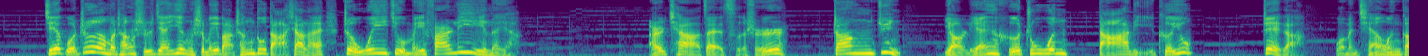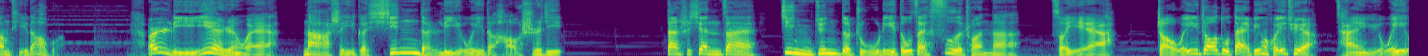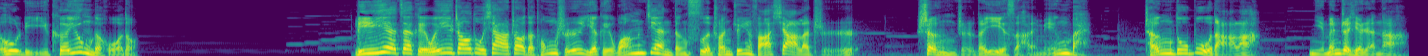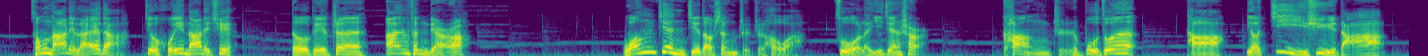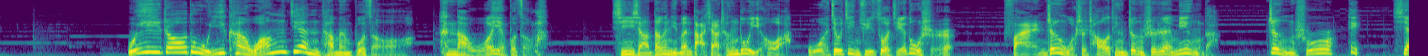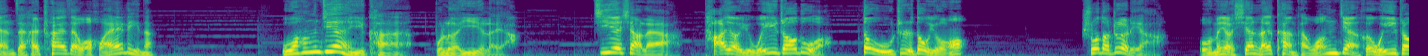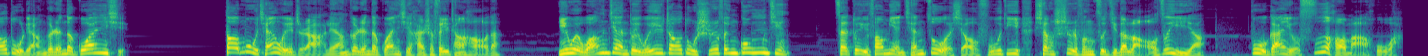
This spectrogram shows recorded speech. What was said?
结果这么长时间硬是没把成都打下来，这威就没法立了呀。而恰在此时，张俊要联合朱温打李克用，这个我们前文刚提到过。而李业认为那是一个新的立威的好时机。但是现在晋军的主力都在四川呢，所以赵韦昭度带兵回去参与围殴李克用的活动。李业在给韦昭度下诏的同时，也给王建等四川军阀下了旨。圣旨的意思很明白：成都不打了，你们这些人呐，从哪里来的就回哪里去，都给朕安分点啊！王建接到圣旨之后啊。做了一件事儿，抗旨不遵，他要继续打。韦昭度一看王建他们不走，那我也不走了。心想等你们打下成都以后啊，我就进去做节度使，反正我是朝廷正式任命的，证书嘿，现在还揣在我怀里呢。王建一看不乐意了呀，接下来啊，他要与韦昭度斗智斗勇。说到这里啊，我们要先来看看王建和韦昭度两个人的关系。到目前为止啊，两个人的关系还是非常好的，因为王建对韦昭度十分恭敬，在对方面前做小伏低，像侍奉自己的老子一样，不敢有丝毫马虎啊。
